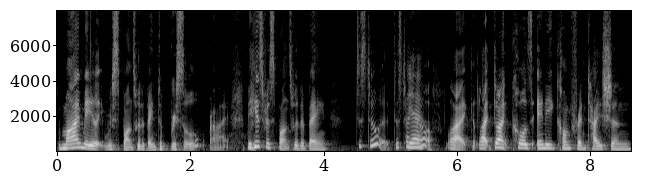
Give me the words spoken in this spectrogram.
my immediate response would have been to bristle, right? But his response would have been just do it. Just take Yeah. it off. Like like don't cause any confrontation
